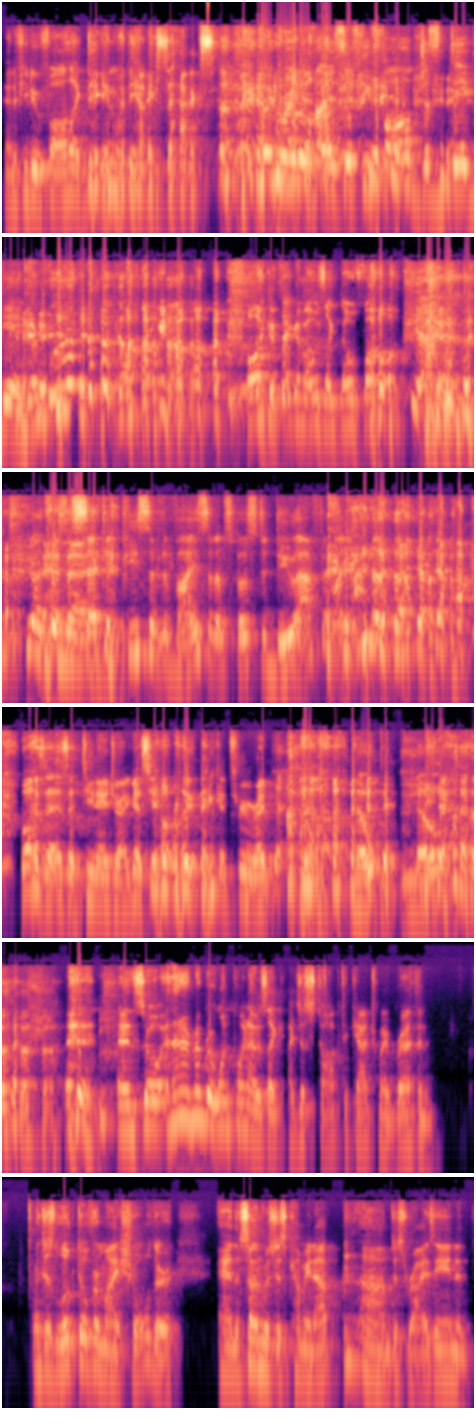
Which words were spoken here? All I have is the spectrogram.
And if you do fall, like dig in with the ice axe. Great advice. If you fall, just dig in. Like, All I could think about was like, don't fall. Yeah. You're like, there's and, a uh, second piece of advice that I'm supposed to do after. Like, yeah. Well, as a, as a, teenager, I guess you don't really think it through, right? Yeah. nope. Nope. and so, and then I remember at one point I was like, I just stopped to catch my breath and and just looked over my shoulder and the sun was just coming up, um, just rising, and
